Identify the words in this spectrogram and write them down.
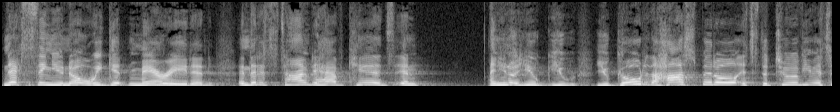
next thing you know, we get married and, and then it's time to have kids. And, and you know, you, you, you go to the hospital, it's the two of you. It's,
